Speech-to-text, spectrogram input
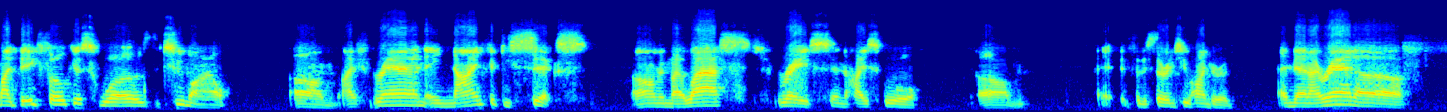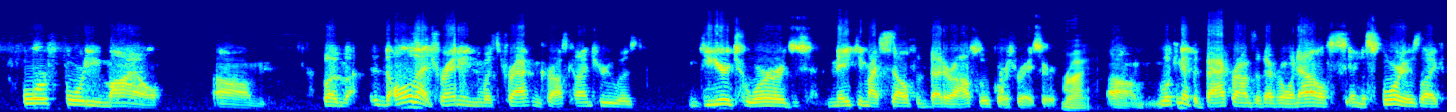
my big focus was the two mile. Um, I ran a 956 um, in my last race in high school um, for the 3200. And then I ran a 440 mile. Um, but all that training with track and cross country was geared towards making myself a better obstacle course racer. Right. Um, looking at the backgrounds of everyone else in the sport is like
